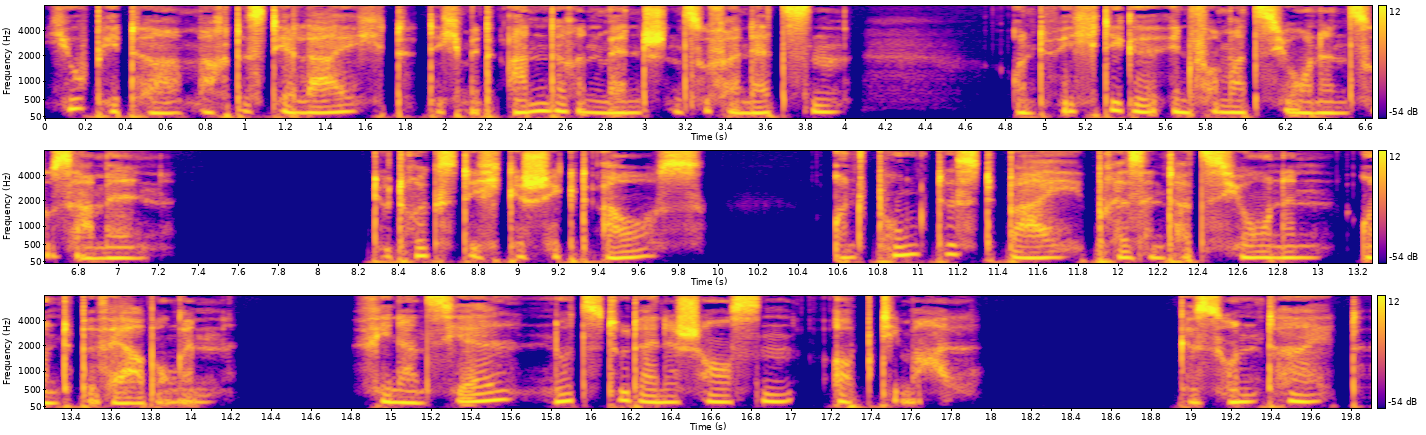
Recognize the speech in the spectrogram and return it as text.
Jupiter macht es dir leicht, dich mit anderen Menschen zu vernetzen und wichtige Informationen zu sammeln. Du drückst dich geschickt aus und punktest bei Präsentationen und Bewerbungen. Finanziell nutzt du deine Chancen optimal. Gesundheit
